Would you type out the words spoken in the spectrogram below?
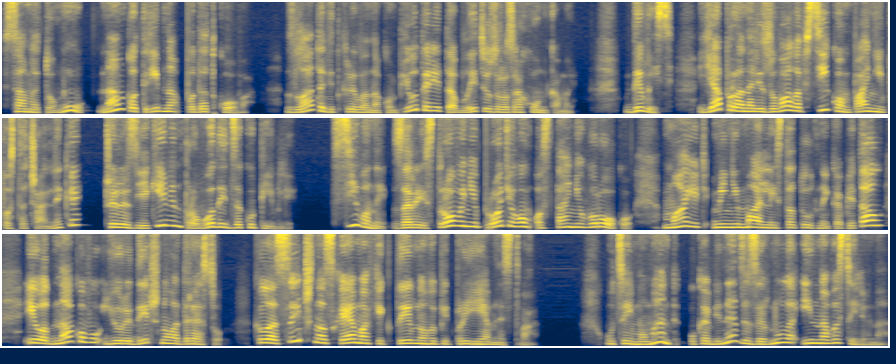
Саме тому нам потрібна податкова. Злата відкрила на комп'ютері таблицю з розрахунками. Дивись, я проаналізувала всі компанії-постачальники, через які він проводить закупівлі. Всі вони зареєстровані протягом останнього року, мають мінімальний статутний капітал і однакову юридичну адресу. Класична схема фіктивного підприємництва. У цей момент у кабінет зазирнула Інна Васильівна.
